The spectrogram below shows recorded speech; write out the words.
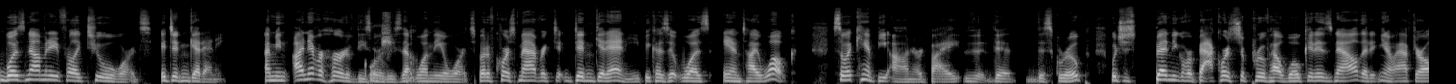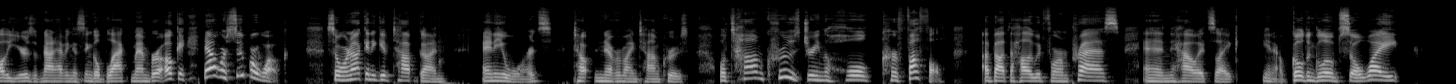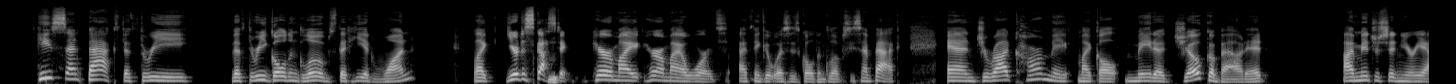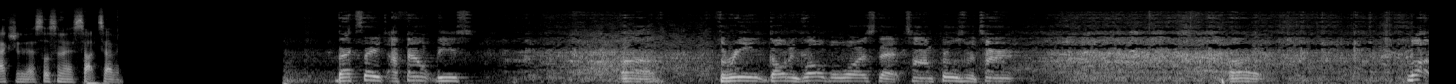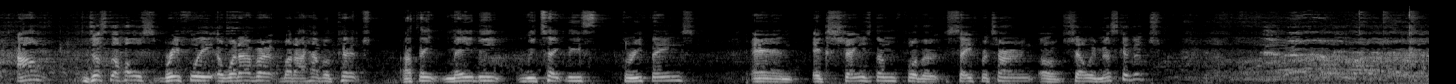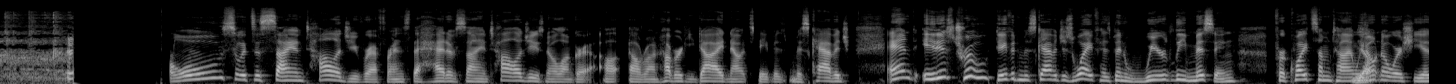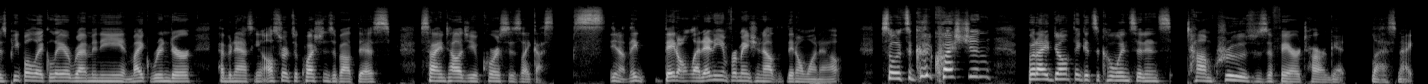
was nominated for like two awards. It didn't get any. I mean, I never heard of these of movies that won the awards, but of course, Maverick d- didn't get any because it was anti woke. So it can't be honored by the, the, this group, which is bending over backwards to prove how woke it is now that, it, you know, after all the years of not having a single black member, okay, now we're super woke. So we're not going to give Top Gun any awards. never mind Tom Cruise. Well, Tom Cruise during the whole kerfuffle about the Hollywood Foreign Press and how it's like you know Golden Globes so white, he sent back the three the three Golden Globes that he had won. Like you're hmm. disgusting. Here are my here are my awards. I think it was his Golden Globes he sent back, and Jerrod Carmichael made a joke about it. I'm interested in your reaction to this. Listen to this, SOT seven. Backstage, I found these uh, three Golden Globe awards that Tom Cruise returned. Uh, look, I'm just the host briefly or whatever, but I have a pitch. I think maybe we take these three things and exchange them for the safe return of Shelly Miscavige. Oh, so it's a Scientology reference. The head of Scientology is no longer L. Ron Hubbard. He died. Now it's David Miscavige. And it is true, David Miscavige's wife has been weirdly missing for quite some time. We yep. don't know where she is. People like Leah Remini and Mike Rinder have been asking all sorts of questions about this. Scientology, of course, is like a, you know, they, they don't let any information out that they don't want out. So it's a good question, but I don't think it's a coincidence Tom Cruise was a fair target last night.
